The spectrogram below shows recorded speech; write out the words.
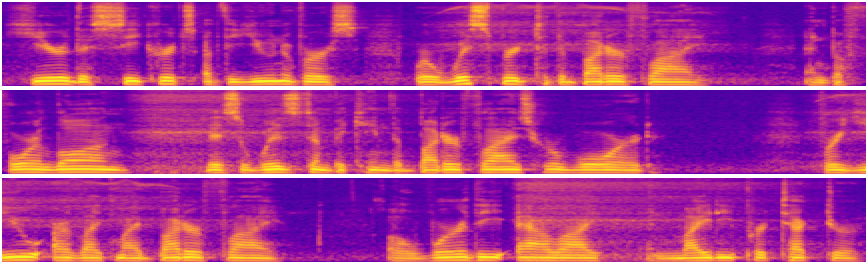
Here, the secrets of the universe were whispered to the butterfly, and before long, this wisdom became the butterfly's reward. For you are like my butterfly, a worthy ally and mighty protector.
